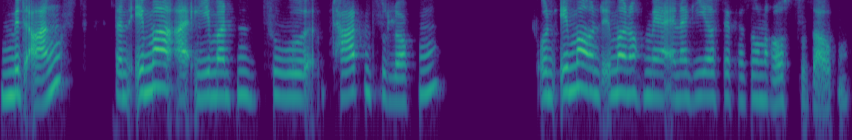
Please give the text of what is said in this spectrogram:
mit Angst, dann immer äh, jemanden zu Taten zu locken und immer und immer noch mehr Energie aus der Person rauszusaugen.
